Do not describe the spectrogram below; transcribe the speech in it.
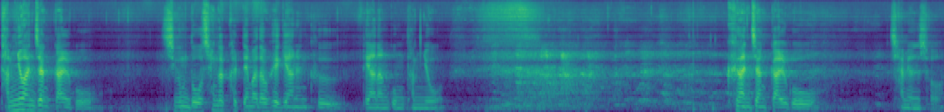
담요 한 장 깔고 지금도 생각할 때마다 회개하는 그 대한항공 담요 그 한 장 깔고 자면서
